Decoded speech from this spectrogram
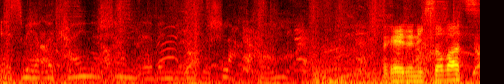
Es wäre keine Schande, wenn wir diese Schlacht verlieren. Rede nicht sowas.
